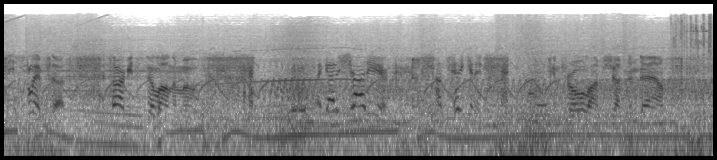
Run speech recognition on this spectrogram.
He flipped us. The target's still on the move. I got a shot here. I'm taking it. Control, I'm shutting him down.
